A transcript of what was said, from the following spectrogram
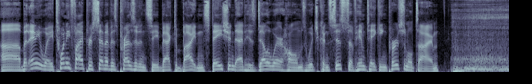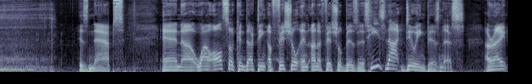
Uh, but anyway, 25% of his presidency, back to Biden, stationed at his Delaware homes, which consists of him taking personal time, his naps, and uh, while also conducting official and unofficial business. He's not doing business, all right?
